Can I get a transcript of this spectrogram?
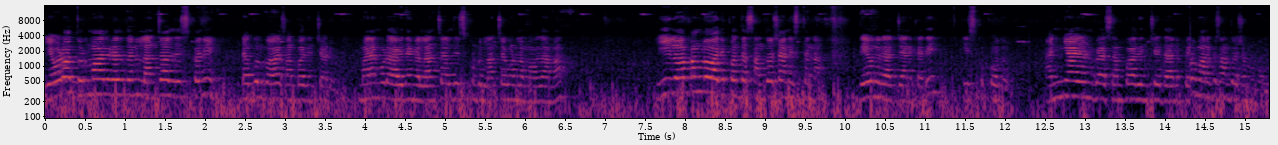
ఎవడో దుర్మార్గులతో లంచాలు తీసుకొని డబ్బులు బాగా సంపాదించాడు. మనం కూడా ఆ విధంగా లంచాలు తీసుకుంటూ లంచగొండలం అవుదామా? ఈ లోకంలో అది కొంత సంతోషాన్ని ఇస్తున్నా. దేవుని రాజ్యానికి అది తీసుకుపోదు. అన్యాయంగా సంపాదించే దానిపై మనకు సంతోషం ఉండదు.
